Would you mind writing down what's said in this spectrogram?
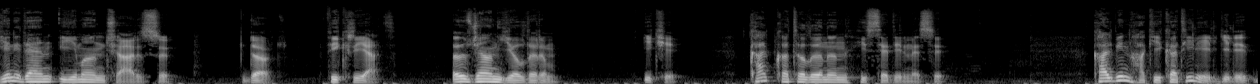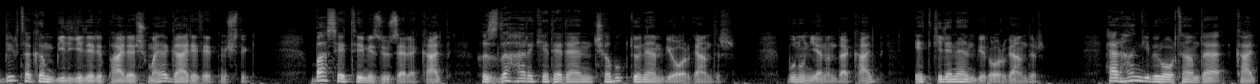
Yeniden iman çağrısı 4. Fikriyat Özcan Yıldırım 2. Kalp katılığının hissedilmesi Kalbin hakikatiyle ilgili bir takım bilgileri paylaşmaya gayret etmiştik. Bahsettiğimiz üzere kalp, hızlı hareket eden, çabuk dönen bir organdır. Bunun yanında kalp, etkilenen bir organdır. Herhangi bir ortamda kalp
